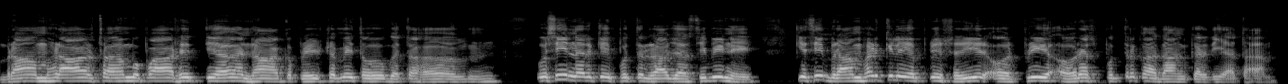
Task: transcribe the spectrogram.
ब्राह्मणार्थमुपाहृत्य नाक पृष्ठमितो उसी नर के पुत्र राजा शिवि ने किसी ब्राह्मण के लिए अपने शरीर और प्रिय औरस पुत्र का दान कर दिया था,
